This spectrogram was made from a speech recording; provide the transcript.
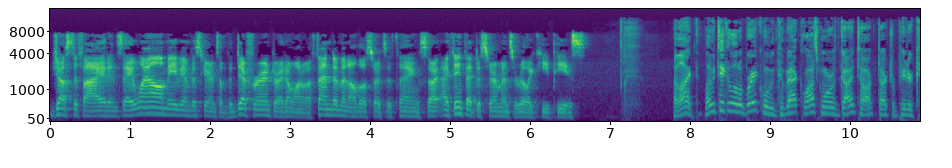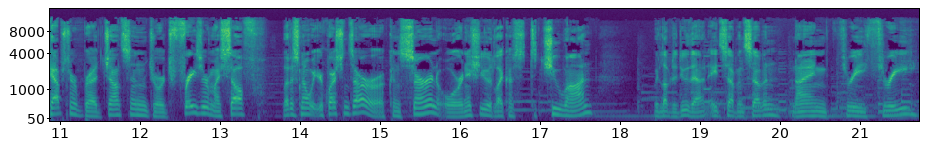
justify it and say, well, maybe I'm just hearing something different, or I don't want to offend them, and all those sorts of things. So I, I think that discernment's a really key piece. I like. Let me take a little break. When we come back, lots more with Guy Talk. Dr. Peter Kapsner, Brad Johnson, George Fraser, myself. Let us know what your questions are, or a concern, or an issue you'd like us to chew on. We'd love to do that. 877 933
